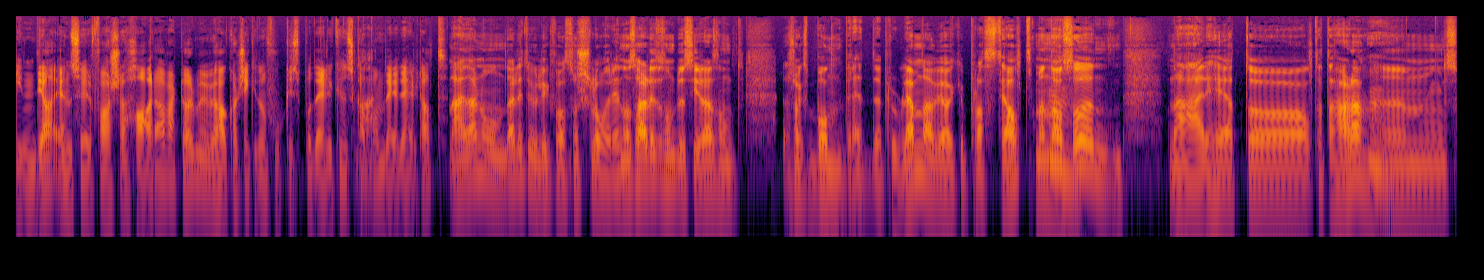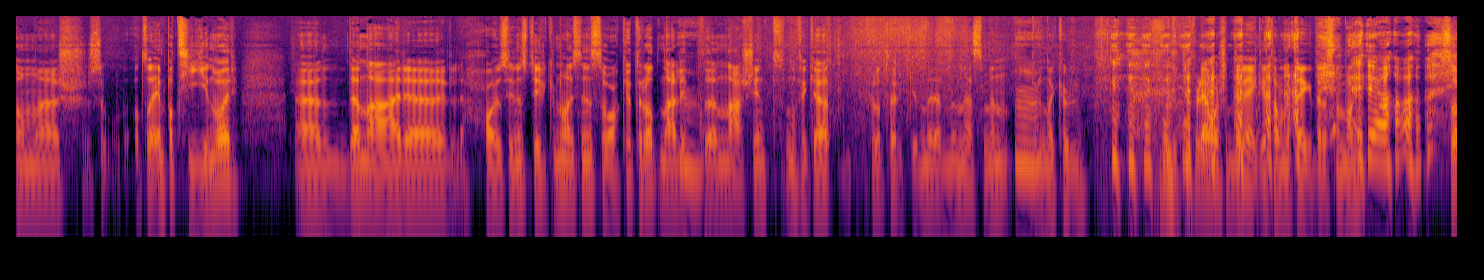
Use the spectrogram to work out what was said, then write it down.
India enn sør for Sahara hvert år, men vi har kanskje ikke noe fokus på det eller kunnskap Nei. om det i det hele tatt. Nei, det er, noen, det er litt ulikt hva som slår inn. Og så er det som du sier, det er et slags båndbreddeproblem. Vi har jo ikke plass til alt. Men det er også en nærhet og alt dette her, da. um, som eh, Altså, empatien vår. Eh, Den er, eh, har jo sine styrker, men har jo sine svakheter òg. Den er litt mm. nærsynt. Nå fikk jeg, for å tørke den rennende nesen min pga. kulden Ikke fordi jeg var så beveget av mitt eget resonnement. Ja. Så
